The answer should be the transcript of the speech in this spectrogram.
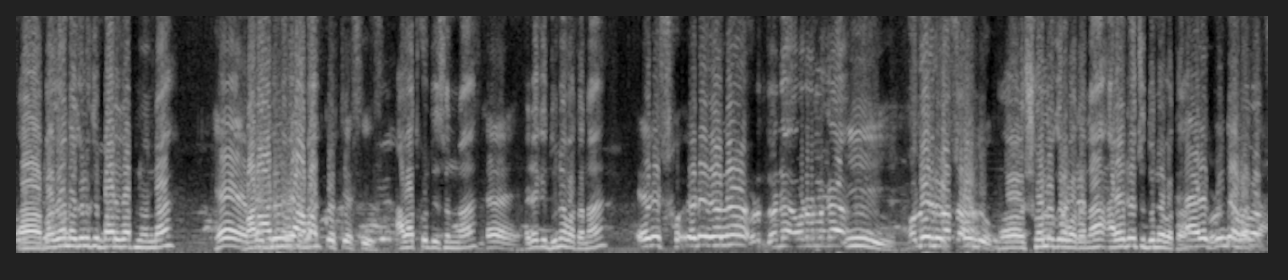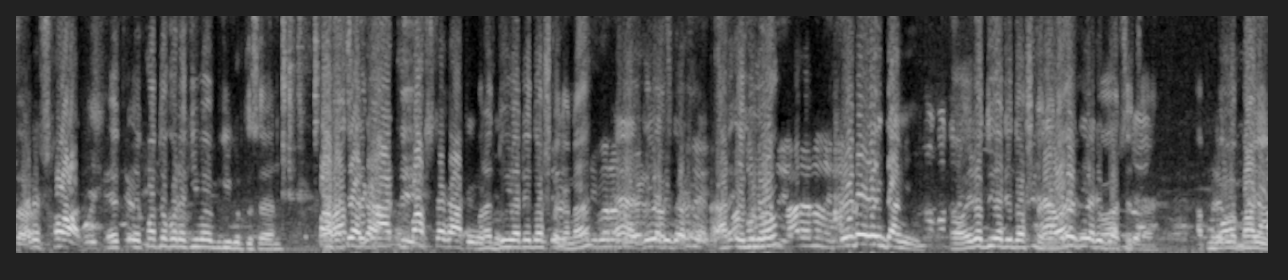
আহ, বাজান এগুলো কি বাড়ির আপনার না? হ্যাঁ আবাদ করতেছি। আবাদ করতেছেন না? হ্যাঁ। এটা কি ধুনে পাতা না? পাতা। না? আর এটা হচ্ছে পাতা। কত করে কীভাবে বিক্রি করতেছেন? পাঁচ টাকা, পাঁচ টাকা আটি মানে দুই আটি দশ টাকা না? হ্যাঁ। আর এগুলো? ওটা ওই দামি। এটা দুই আটি দশ টাকা হ্যাঁ, আচ্ছা টাকা। আচ্ছা। আপনার এগুলো বাড়ির?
